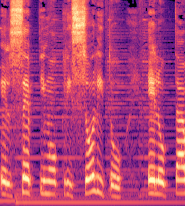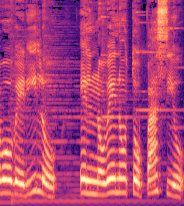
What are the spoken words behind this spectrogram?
el séptimo crisólito, el octavo berilo, el noveno topacio,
